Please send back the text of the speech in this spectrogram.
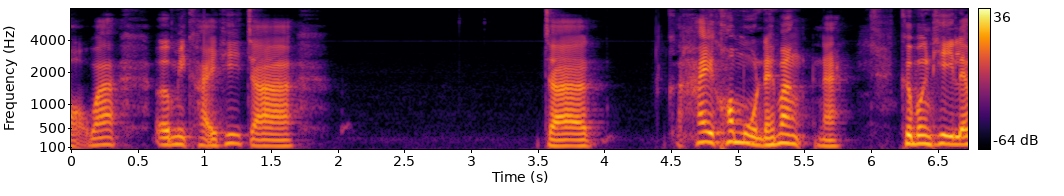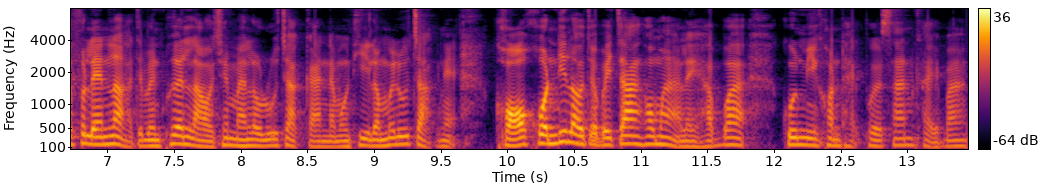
บอกว่า เออมีใครที่จะจะ ให้ข้อมูลได้บ้างนะ คือบางที reference เราอาจจะเป็นเพื่อนเราใช่ไหมเรารู้จักกันแต่บางทีเราไม่รู้จักเนี่ย ขอคนที่เราจะไปจ้างเขามาเลยครับว่าคุณมี contact person ใครบ้าง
